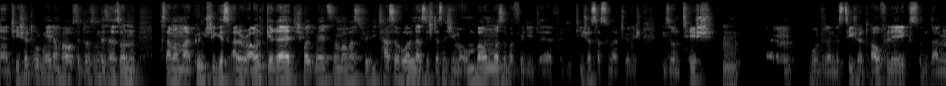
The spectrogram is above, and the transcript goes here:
Ein T-Shirt drucken, nee, dann baust du das um. Das ist ja so ein, sagen wir mal, günstiges Allround-Gerät. Ich wollte mir jetzt nochmal was für die Tasse holen, dass ich das nicht immer umbauen muss, aber für die, äh, für die T-Shirts hast du natürlich wie so ein Tisch. Mhm. Ähm, wo du dann das T-Shirt drauflegst und dann.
